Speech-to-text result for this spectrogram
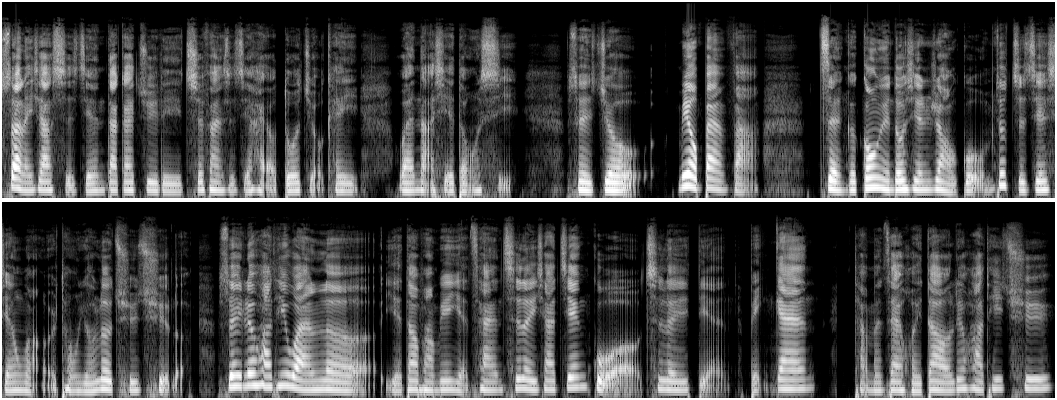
算了一下时间，大概距离吃饭时间还有多久，可以玩哪些东西，所以就没有办法整个公园都先绕过，我们就直接先往儿童游乐区去了。所以溜滑梯完了，也到旁边野餐，吃了一下坚果，吃了一点饼干。他们再回到溜滑梯区，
